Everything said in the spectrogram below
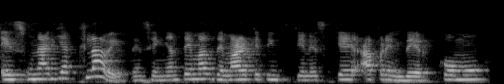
es un área clave. Te enseñan temas de marketing, tienes que aprender cómo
